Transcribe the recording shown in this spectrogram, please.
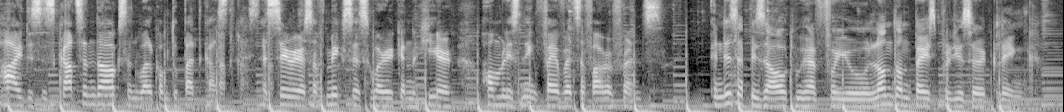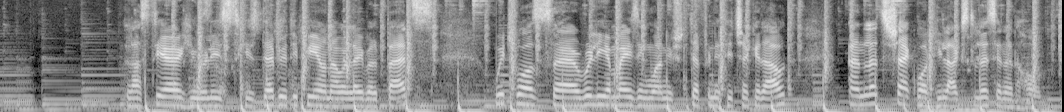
Hi, this is Catz 'n Dogz, and welcome to Petcast, a series of mixes where you can hear home listening favorites of our friends. In this episode, we have for you London based producer Klynk. Last year, he released his debut EP on our label Pets, which was a really amazing one. You should definitely check it out. And let's check what he likes to listen at home.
